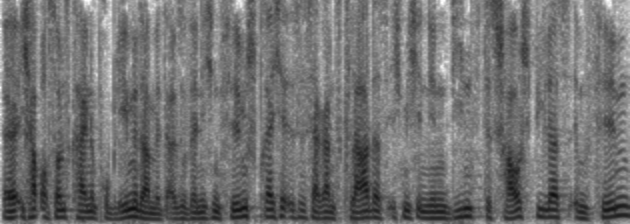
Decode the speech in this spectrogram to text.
äh, ich habe auch sonst keine Probleme damit. Also wenn ich einen Film spreche, ist es ja ganz klar, dass ich mich in den Dienst des Schauspielers im Film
